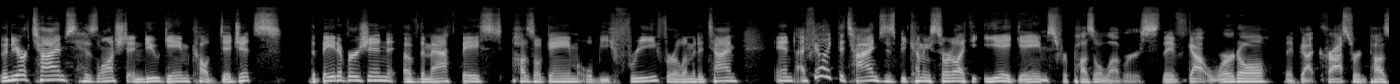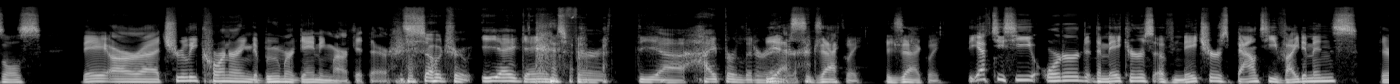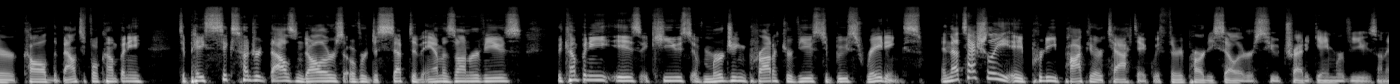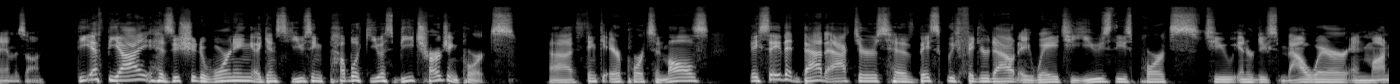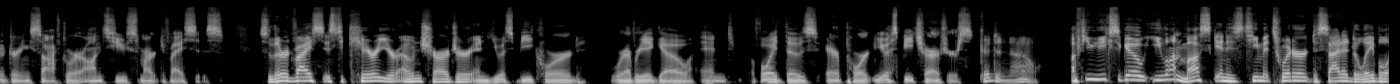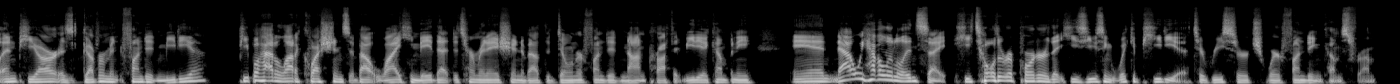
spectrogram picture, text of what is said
The New York Times has launched a new game called Digits. The beta version of the math based puzzle game will be free for a limited time. And I feel like the Times is becoming sort of like the EA games for puzzle lovers. They've got Wordle, they've got crossword puzzles. They are uh, truly cornering the boomer gaming market there. so true. EA games for the uh, hyper literate. Yes, exactly. Exactly. The FTC ordered the makers of Nature's Bounty vitamins, they're called the Bountiful Company, to pay $600,000 over deceptive Amazon reviews. The company is accused of merging product reviews to boost ratings. And that's actually a pretty popular tactic with third party sellers who try to game reviews on Amazon. The FBI has issued a warning against using public USB charging ports. Uh, think airports and malls. They say that bad actors have basically figured out a way to use these ports to introduce malware and monitoring software onto smart devices. So their advice is to carry your own charger and USB cord wherever you go and avoid those airport USB chargers. Good to know. A few weeks ago, Elon Musk and his team at Twitter decided to label NPR as government funded media people had a lot of questions about why he made that determination about the donor funded nonprofit media company. And now we have a little insight. He told a reporter that he's using Wikipedia to research where funding comes from.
